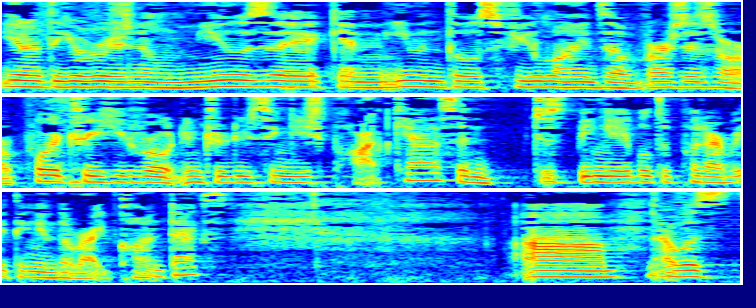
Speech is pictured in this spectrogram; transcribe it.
you know, the original music and even those few lines of verses or poetry he wrote introducing each podcast and just being able to put everything in the right context. Um, I was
